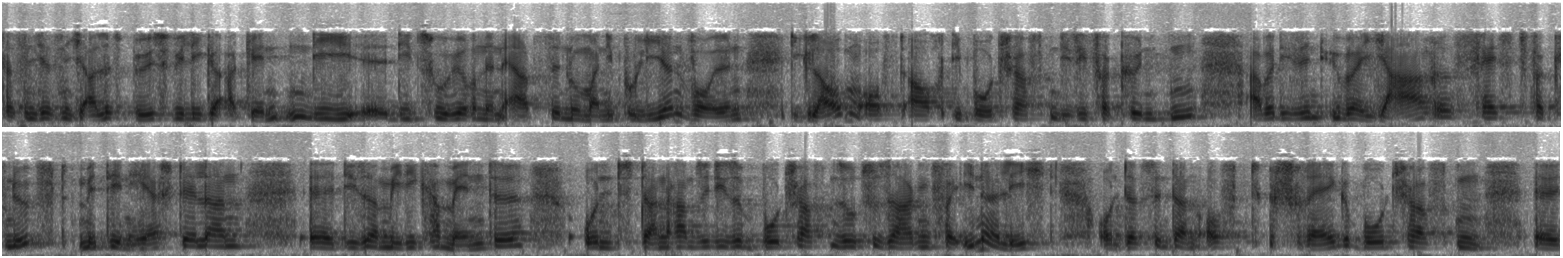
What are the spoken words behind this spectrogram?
Das sind jetzt nicht alles böswillige Agenten, die äh, die zuhörenden Ärzte nur manipulieren wollen. Die glauben oft auch die Botschaften, die sie verkünden, aber die sind über Jahre fest verknüpft mit den Herstellern äh, dieser Medikamente und dann haben sie diese Botschaften sozusagen verinnerlicht und das sind dann oft schräge Botschaften, äh,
